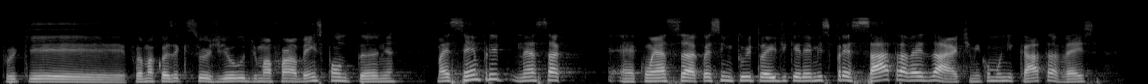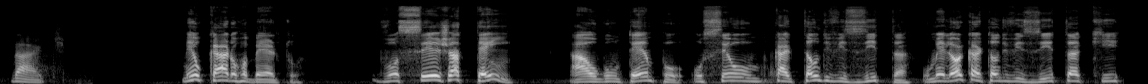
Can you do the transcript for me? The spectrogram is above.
porque foi uma coisa que surgiu de uma forma bem espontânea, mas sempre nessa é, com essa com esse intuito aí de querer me expressar através da arte, me comunicar através da arte. Meu caro Roberto, você já tem há algum tempo o seu cartão de visita, o melhor cartão de visita que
